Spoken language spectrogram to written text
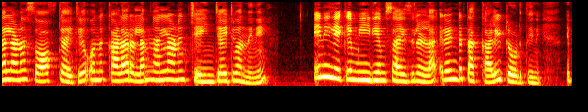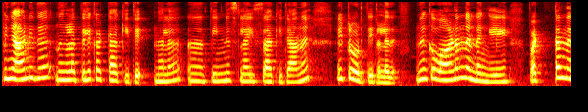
നല്ലോണം സോഫ്റ്റ് ആയിട്ട് ഒന്ന് കളറെല്ലാം നല്ലോണം ചേഞ്ച് ആയിട്ട് വന്നിന്. ഇനിയിലേക്ക് മീഡിയം സൈസിലുള്ള രണ്ട് തക്കാളി ഇട്ട് കൊടുത്തിന്. ഇപ്പം ഞാനിത് നീളത്തിൽ കട്ടാക്കിയിട്ട് നല്ല തിന്ന് സ്ലൈസ് ആക്കിയിട്ടാണ് ഇട്ട് കൊടുത്തിട്ടുള്ളത്. നിങ്ങൾക്ക് വേണമെന്നുണ്ടെങ്കിൽ പെട്ടെന്ന്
